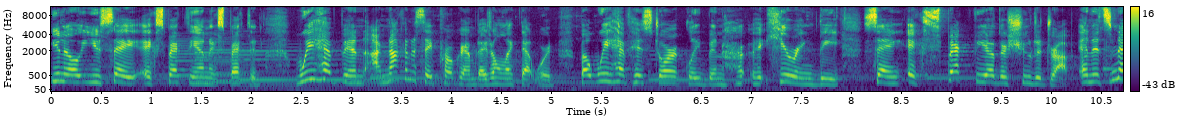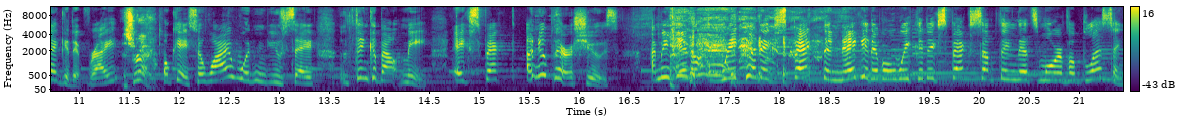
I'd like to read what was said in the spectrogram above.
You know, you say expect the unexpected. We have been, I'm not going to say programmed, I don't like that word, but we have historically been he- hearing the saying, expect the other shoe to drop. And it's negative, right? That's right. Okay, so why wouldn't you say, think about me, expect a new pair of shoes? I mean, you know, we could expect the negative or we could expect something that's more of a blessing.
